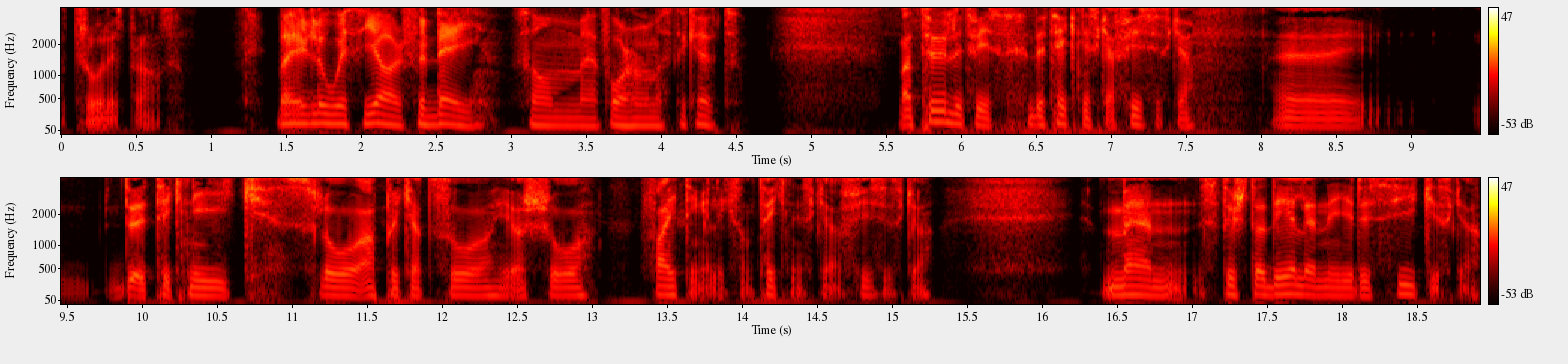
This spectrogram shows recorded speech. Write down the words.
otroligt bra. Alltså. Vad är det Louis gör för dig som eh, får honom att sticka ut? Naturligtvis det tekniska, fysiska. Eh, det teknik, slå uppercut så, gör så. Fighting är liksom tekniska, fysiska. Men största delen är det psykiska.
